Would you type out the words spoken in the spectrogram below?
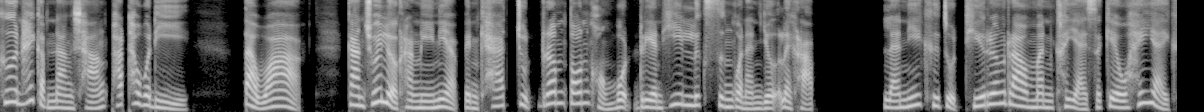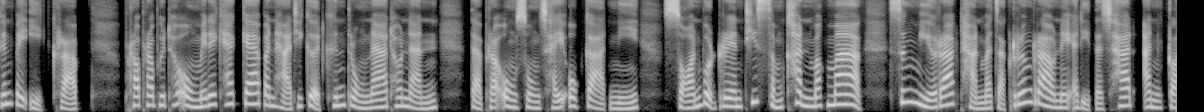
คืนให้กับนางช้างพัทวดี แต่ว่าการช่วยเหลือครั้งนี้เนี่ยเป็นแค่จุดเริ่มต้นของบทเรียนที่ลึกซึ้งกว่านั้นเยอะเลยครับ และนี่คือจุดที่เรื่องราวมันขยายสเกลให้ใหญ่ขึ้นไปอีกครับ เพราะพระพุทธองค์ไม่ได้แค่แก้ปัญหาที่เกิดขึ้นตรงหน้าเท่านั้น แต่พระองค์ทรงใช้โอกาสนี้ สอนบทเรียนที่สำคัญมากๆ ซึ่งมีรากฐานมาจากเรื่องราวในอดีตชาติอันไกล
